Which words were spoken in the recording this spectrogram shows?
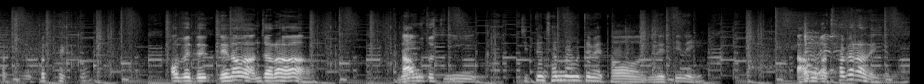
잡초 컷했고 아왜 내 내 나무 안 자라 나무도 네, 이 짙은 참나무 때문에 더 눈에 띄네. 나무가 차별하네 이제 막.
